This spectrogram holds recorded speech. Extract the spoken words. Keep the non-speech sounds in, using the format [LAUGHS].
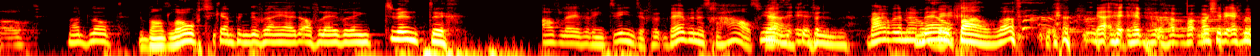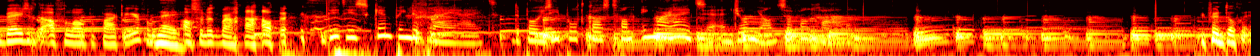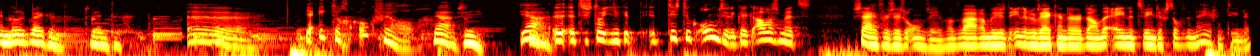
loopt. Wat loopt? De band loopt. Camping de Vrijheid, aflevering 20. Aflevering 20. We, we hebben het gehaald. Ja, Ja, het eh, een waren we er nou op weg? mijlpaal. Wat? [LAUGHS] Ja, heb, was je er echt mee bezig de afgelopen paar keer? Van, Nee. Als we het maar halen. Dit is Camping de Vrijheid, de poëziepodcast van Ingmar Heitse en John Jansen van Galen. Ik vind het toch indrukwekkend, 20. Eh, ja, ik toch ook wel. Ja, zie. Ja, Ja. eh, Het, is toch, je, het is natuurlijk onzin. Kijk, alles met cijfers is onzin. Want waarom is het indrukwekkender dan de 21ste of de 19e?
